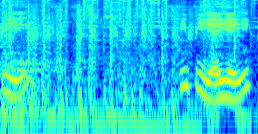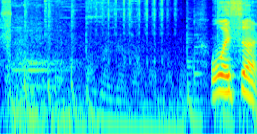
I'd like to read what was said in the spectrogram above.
B BBAA 오 SR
